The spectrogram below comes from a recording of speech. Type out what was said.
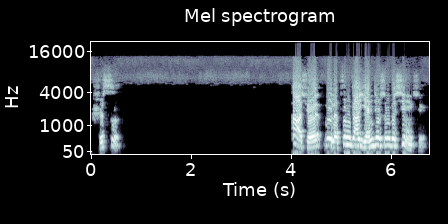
十四，大学为了增加研究生的兴趣。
